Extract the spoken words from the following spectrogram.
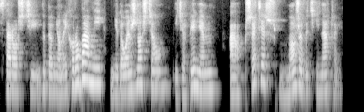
Starości wypełnionej chorobami, niedołężnością i cierpieniem, a przecież może być inaczej.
